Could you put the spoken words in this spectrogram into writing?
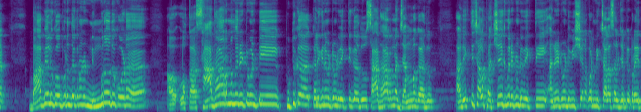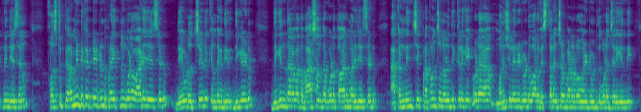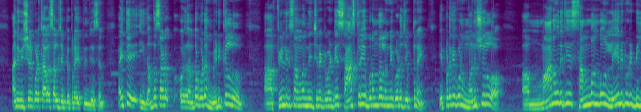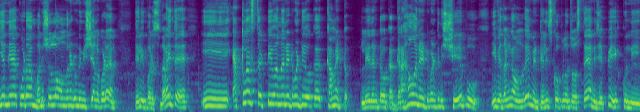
బాబేలు గోపురం దగ్గర ఉన్న నిమ్రోదు కూడా ఒక సాధారణమైనటువంటి పుట్టుక కలిగినటువంటి వ్యక్తి కాదు సాధారణ జన్మ కాదు. ఆ వ్యక్తి చాలా ప్రత్యేకమైనటువంటి వ్యక్తి అనేటువంటి విషయాన్ని కూడా మీకు చాలాసార్లు చెప్పే ప్రయత్నం చేశాను. ఫస్ట్ పిరమిడ్ కట్టేటువంటి ప్రయత్నం కూడా వాడే చేశాడు. దేవుడు వచ్చాడు కిందకి దిగాడు. దిగిన తర్వాత భాష అంతా కూడా తారుమారు చేశాడు. అక్కడి నుంచి ప్రపంచ నలుదిక్కులకి కూడా మనుషులైనటువంటి వారు విస్తరించబడడం అనేటువంటిది కూడా జరిగింది. అనే విషయాన్ని కూడా చాలాసార్లు చెప్పే ప్రయత్నం చేశాను. అయితే ఇదంతా సడ ఇదంతా కూడా మెడికల్ ఆ ఫీల్డ్కి సంబంధించినటువంటి శాస్త్రీయ బృందాలన్నీ కూడా చెప్తున్నాయి. ఇప్పటికీ కూడా మనుషుల్లో మానవునికి సంబంధం లేనటువంటి డిఎన్ఏ కూడా మనుషుల్లో ఉందనేటువంటి విషయాన్ని కూడా తెలియపరుస్తున్నారు. అయితే ఈ అట్లాస్ థర్టీ వన్ అనేటువంటి ఒక కమెట్ లేదంటే ఒక గ్రహం అనేటువంటిది షేపు ఈ విధంగా ఉంది మేము టెలిస్కోప్లో చూస్తే అని చెప్పి కొన్ని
